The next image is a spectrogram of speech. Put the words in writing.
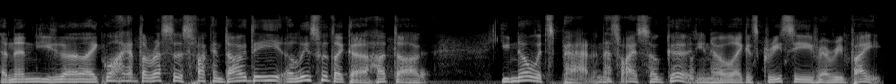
And then you go like, "Well, I got the rest of this fucking dog to eat." At least with like a hot dog, you know it's bad, and that's why it's so good. You know, like it's greasy for every bite.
